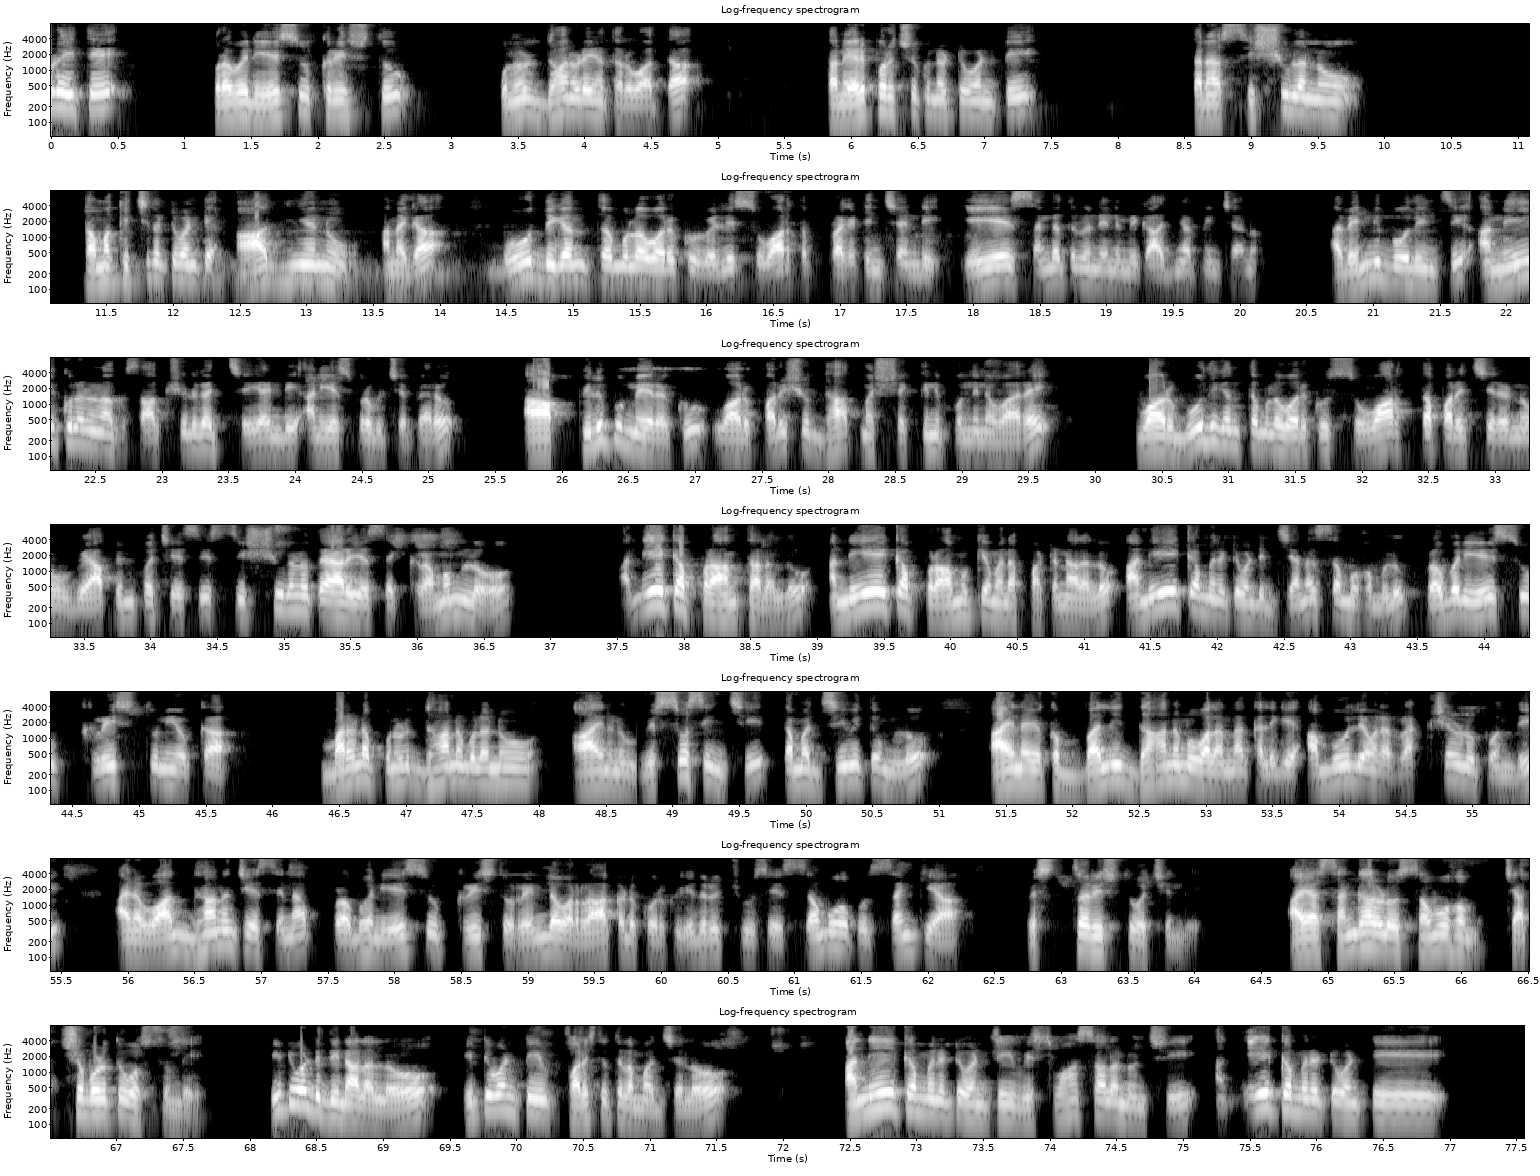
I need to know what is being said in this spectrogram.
ఎప్పుడైతే ప్రభుని యేసుక్రీస్తు పునరుద్ధానుడైన తర్వాత తను ఏర్పరుచుకున్నటువంటి తన శిష్యులను తమకిచ్చినటువంటి ఆజ్ఞను అనగా భూదిగంతముల వరకు వెళ్ళి సువార్త ప్రకటించండి. ఏ ఏ సంగతులు నేను మీకు ఆజ్ఞాపించాను అవన్నీ బోధించి అనేకులను నాకు సాక్షులుగా చేయండి అని యేసుప్రభు చెప్పారు. ఆ పిలుపు మేరకు వారు పరిశుద్ధాత్మ శక్తిని పొందిన వారై వారు బూదిగంతముల వరకు సువార్త పరిచయను వ్యాపింపచేసి శిష్యులను తయారు చేసే క్రమంలో అనేక ప్రాంతాలలో అనేక ప్రాముఖ్యమైన పట్టణాలలో అనేకమైనటువంటి జన సమూహములు ప్రభుని యేసు క్రీస్తుని యొక్క మరణ పునరుద్ధానములను ఆయనను విశ్వసించి తమ జీవితంలో ఆయన యొక్క బలిదానము వలన కలిగే అమూల్యమైన రక్షణను పొంది ఆయన వాగ్దానం చేసిన ప్రభుని యేసు క్రీస్తు రెండవ రాకడ కొరకు ఎదురు చూసే సమూహపు సంఖ్య విస్తరిస్తూ వచ్చింది. ఆయా సంఘాలలో సమూహం చర్చబడుతూ వస్తుంది. ఇటువంటి దినాలలో ఇటువంటి పరిస్థితుల మధ్యలో అనేకమైనటువంటి విశ్వాసాల నుంచి అనేకమైనటువంటి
